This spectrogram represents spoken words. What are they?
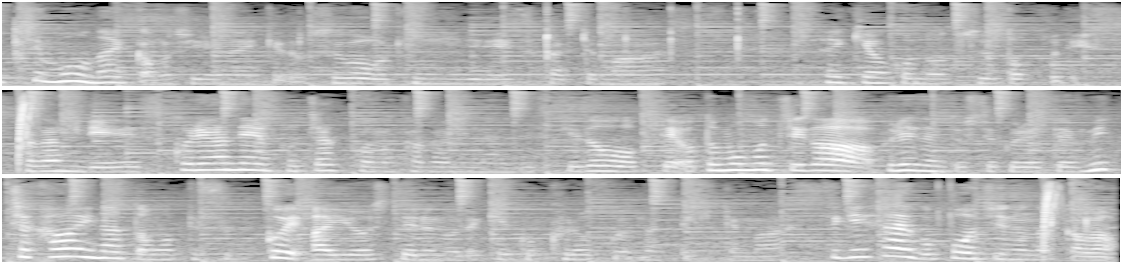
こっちもうないかもしれないけどすごいお気に入りで使ってます。最近はこのツートップです。鏡です。これはねポチャッコの鏡なんですけどでお友達がプレゼントしてくれてめっちゃ可愛いなと思ってすっごい愛用してるので結構黒くなってきてます。次最後ポーチの中は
